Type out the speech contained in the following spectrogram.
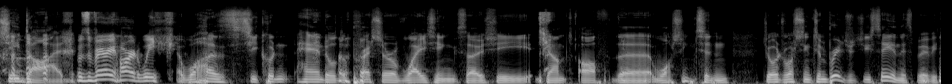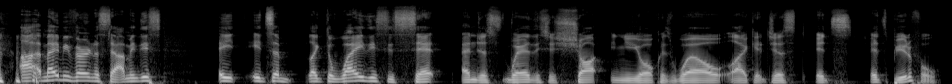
She died. It was a very hard week. It was. She couldn't handle the pressure of waiting, so she jumped off the Washington George Washington Bridge, which you see in this movie. Uh, it made me very nostalgic. I mean, this it it's a like the way this is set and just where this is shot in New York as well. Like it just it's it's beautiful.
